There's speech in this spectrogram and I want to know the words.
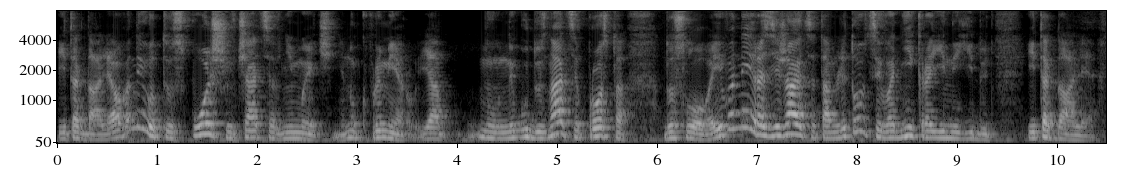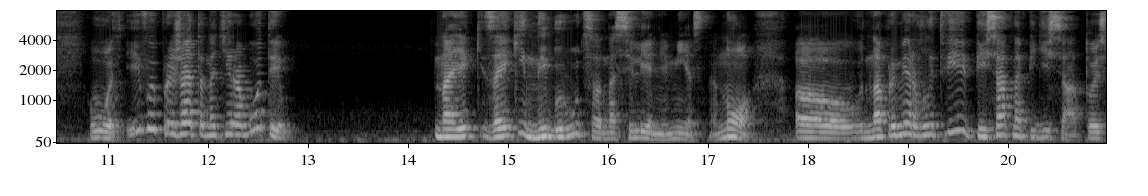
і так далі. А вони от з Польщі вчаться в Німеччині. Ну, к примеру, я ну, не буду знати, це просто до слова. І вони роз'їжджаються там, літовці в одні країни їдуть і так далі. От. І ви приїжджаєте на ті роботи, на які, за які не беруться населення місне. Но, е, наприклад, в Литві 50 на 50, тобто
